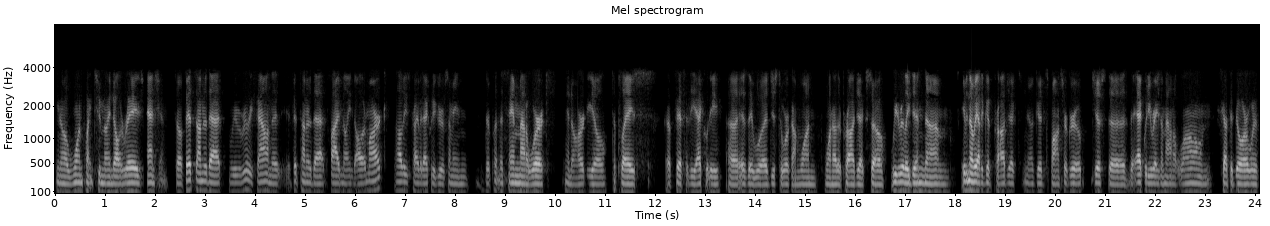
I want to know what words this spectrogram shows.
you know 1.2 million dollar raise pension. So if it's under that we really found that if it's under that 5 million dollar mark all these private equity groups I mean they're putting the same amount of work into our deal to place a fifth of the equity uh, as they would just to work on one one other project. So we really didn't. Um, even though we had a good project, you know, good sponsor group, just the the equity raise amount alone shut the door with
